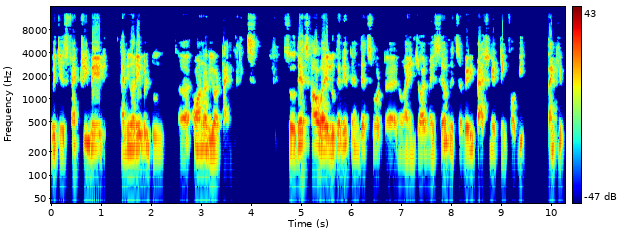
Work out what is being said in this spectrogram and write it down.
which is factory made and you are able to uh, honor your timelines. So that's how I look at it, and that's what uh, you know I enjoy myself. It's a very passionate thing for me. Thank you.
